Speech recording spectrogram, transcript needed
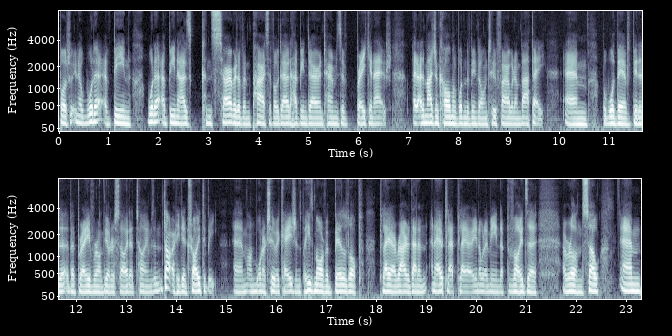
but you know, would it have been would it have been as conservative in parts if O'Dowda had been there in terms of breaking out? I'd, I'd imagine Coleman wouldn't have been going too far with Mbappe. Um, but would they have been a little bit braver on the other side at times? And Doherty did try to be um, on one or two occasions, but he's more of a build up player rather than an, an outlet player, you know what I mean, that provides a, a run. So um,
